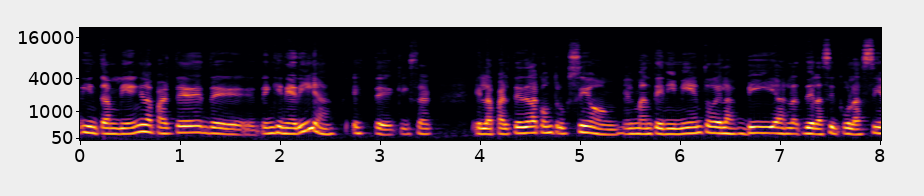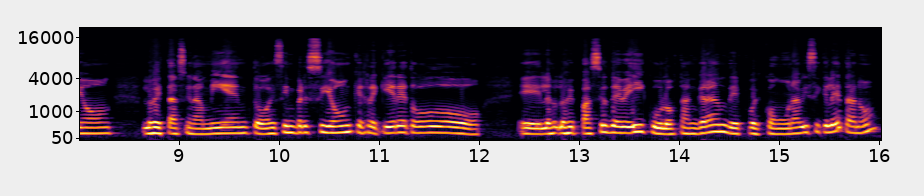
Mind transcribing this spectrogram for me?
y también en la parte de, ingeniería, este, quizás en la parte de la construcción, el mantenimiento de las vías, de la circulación, los estacionamientos, esa inversión que requiere todo eh, los, espacios de vehículos tan grandes, pues con una bicicleta, ¿no?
